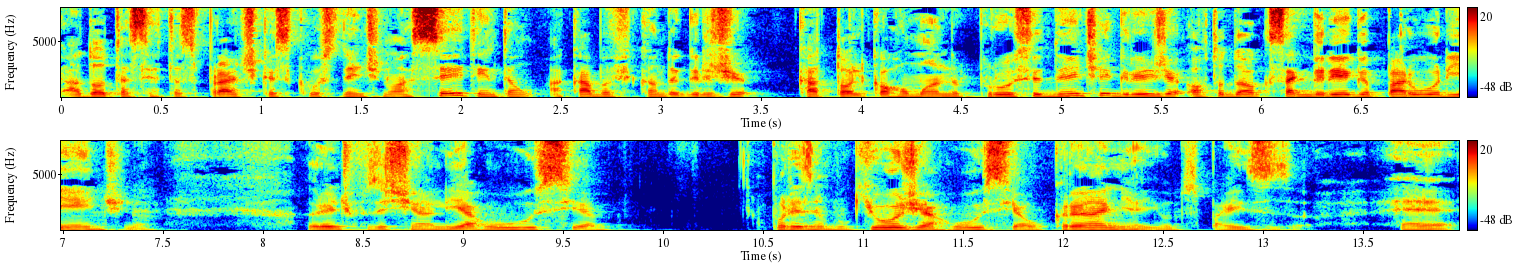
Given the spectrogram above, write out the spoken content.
adota certas práticas que o Ocidente não aceita, então acaba ficando a Igreja Católica Romana para o Ocidente e a Igreja Ortodoxa Grega para o Oriente. Né? No Oriente você tinha ali a Rússia, por exemplo, que hoje é a Rússia, a Ucrânia e outros países é,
